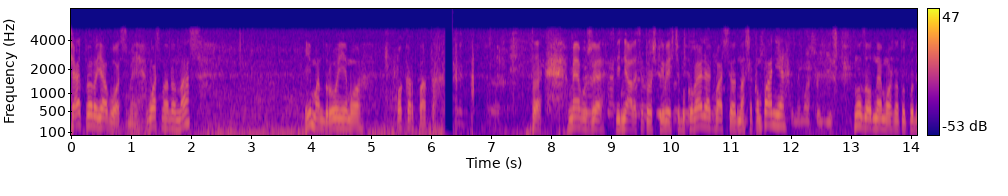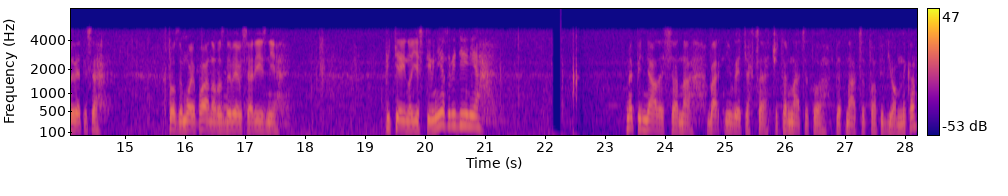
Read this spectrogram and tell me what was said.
Четверо, я восьмий. Восьмеро нас. І мандруємо по Карпатах. Так, ми вже піднялися трошки вище Буковеля, як бачите, от наша компанія. Нема що їсти. Ну, заодне можна тут подивитися, хто зимою погано роздивився різні питейно-єстівні заведення. Ми піднялися на верхній витяг, це 14-15 підйомника.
